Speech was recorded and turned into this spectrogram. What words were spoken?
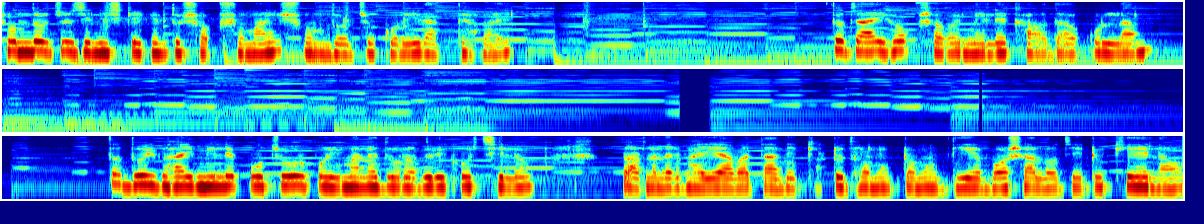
সৌন্দর্য জিনিসকে কিন্তু সব সময় সৌন্দর্য করেই রাখতে হয়। তো যাই হোক, সবাই মিলে খাওয়া দাওয়া করলাম। তো দুই ভাই মিলে প্রচুর পরিমাণে দৌড়াদৌড়ি করছিল। তো আপনাদের ভাই আবার তাদেরকে একটু ধমক টমক দিয়ে বসালো যে একটু খেয়ে নাও।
